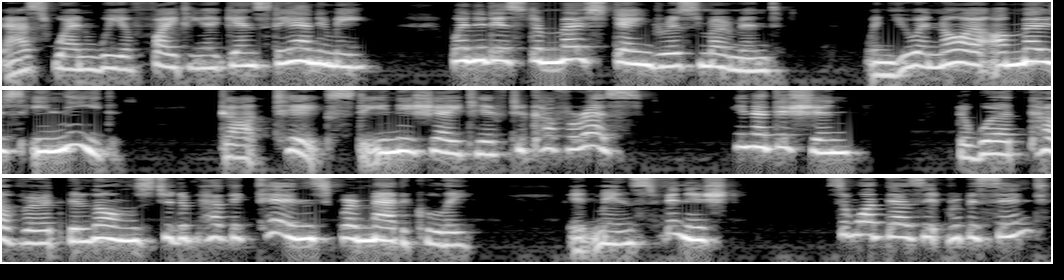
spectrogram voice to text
That's when we are fighting against the enemy, when it is the most dangerous moment, when you and I are most in need. God takes the initiative to cover us. In addition, the word covered belongs to the perfect tense grammatically. It means finished. So what does it represent?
